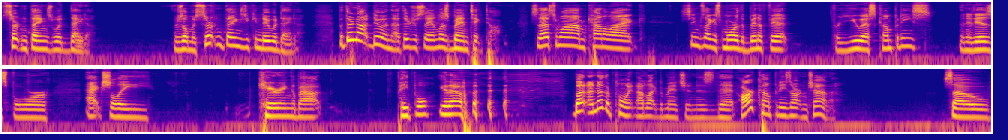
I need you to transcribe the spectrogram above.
certain things with data. There's only certain things you can do with data. But they're not doing that. They're just saying, let's ban TikTok. So that's why I'm kind of like, seems like it's more of the benefit for U.S. companies than it is for actually caring about people, you know? but another point I'd like to mention is that our companies aren't in China. So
